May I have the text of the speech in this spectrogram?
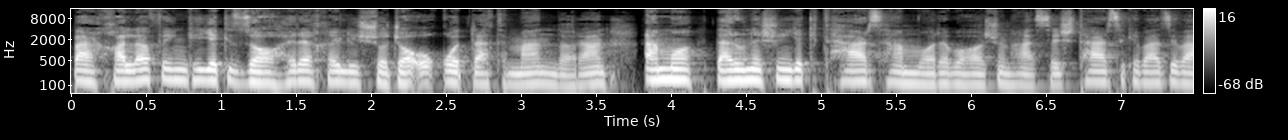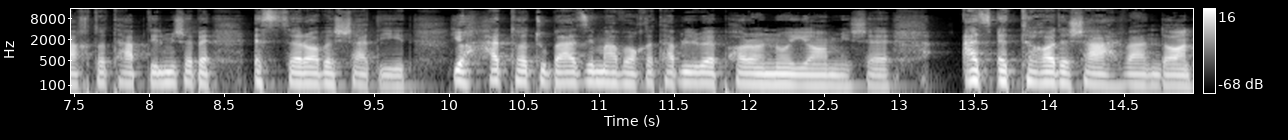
برخلاف اینکه یک ظاهر خیلی شجاع و قدرتمند دارن اما درونشون یک ترس همواره باهاشون هستش. ترسی که بعضی وقتا تبدیل میشه به استراب شدید یا حتی تو بعضی مواقع تبدیل به پارانویا میشه. از اتحاد شهروندان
